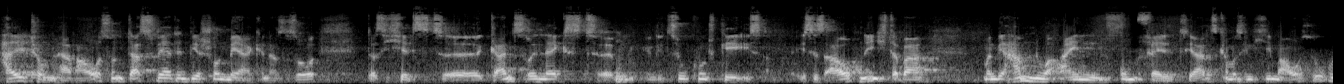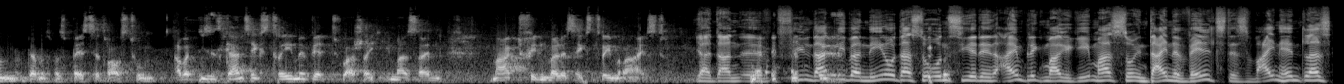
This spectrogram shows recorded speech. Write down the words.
Haltung heraus. Und das werden wir schon merken. Also so dass ich jetzt äh, ganz relaxed ähm, in die Zukunft gehe, ist, ist es auch nicht. Aber man, wir haben nur ein Umfeld. Ja, das kann man sich nicht immer aussuchen da muss man das Beste draus tun. Aber dieses ganz Extreme wird wahrscheinlich immer seinen Markt finden, weil es extrem reißt. Ja, dann äh, vielen Dank, lieber Neno, dass du uns hier den Einblick mal gegeben hast, so in deine Welt des Weinhändlers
